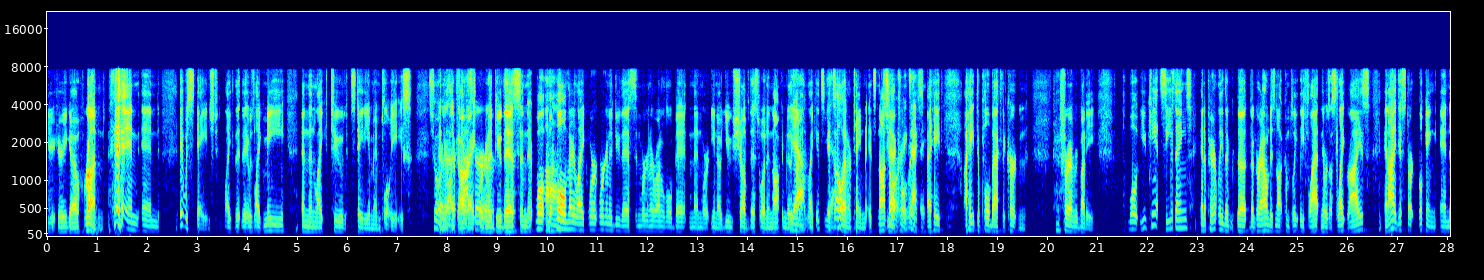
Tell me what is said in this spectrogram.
Here, here you go, run, and and it was staged. Like it was like me and then like two stadium employees. Sure. and they're like, all right, we're gonna do this, and well, well- Uh-huh. well, and they're like, we're we're gonna do this, and we're gonna run a little bit, and then we're, you know, you shove this one and knock him to the Yeah. ground. Like it's it's all entertainment. It's not Sure, natural exactly. race. I hate I hate to pull back the curtain for everybody. Well, you can't see things, and apparently the, the the ground is not completely flat, and there was a slight rise, and I just start booking, and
